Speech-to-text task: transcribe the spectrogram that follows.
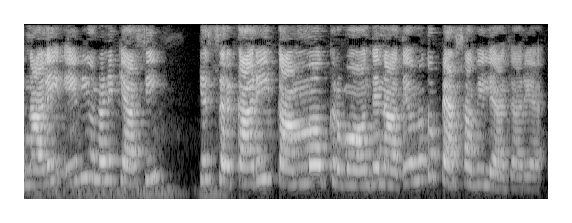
ਨਾਲੇ ਇਹ ਵੀ ਉਹਨਾਂ ਨੇ ਕਿਹਾ ਸੀ ਕਿ ਸਰਕਾਰੀ ਕੰਮ ਕਰਵਾਉਣ ਦੇ ਨਾਂ ਤੇ ਉਹਨਾਂ ਤੋਂ ਪੈਸਾ ਵੀ ਲਿਆ ਜਾ ਰਿਹਾ। ਹੈ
